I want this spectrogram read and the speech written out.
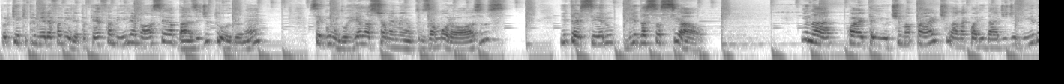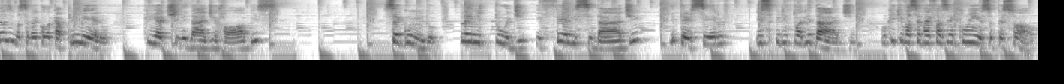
Por que, que primeiro é a família? Porque a família nossa é a base de tudo, né? Segundo, relacionamentos amorosos. E terceiro, vida social. E na quarta e última parte, lá na qualidade de vidas, você vai colocar primeiro criatividade e hobbies. Segundo, plenitude e felicidade. E terceiro, espiritualidade. O que, que você vai fazer com isso, pessoal?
